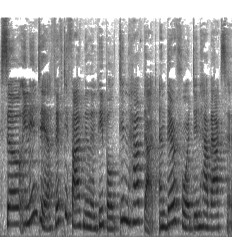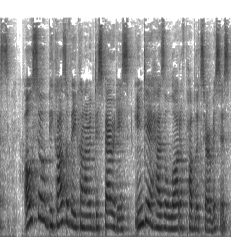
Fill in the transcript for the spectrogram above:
So in India, 55 million people didn't have that and therefore didn't have access. Also, because of the economic disparities, India has a lot of public services,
